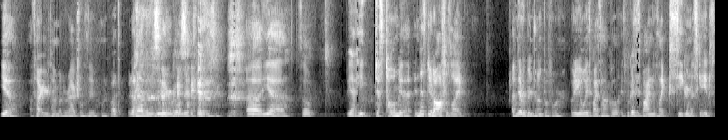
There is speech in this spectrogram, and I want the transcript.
Yeah, I thought you were talking about our actual zoo. I'm like, what? We don't have a zoo in Columbia. Uh, yeah. So, yeah, he just told me that, and this dude also was like, I've never been drunk before, but he always buys alcohol. It's because he's buying those like Seagram Escapes,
